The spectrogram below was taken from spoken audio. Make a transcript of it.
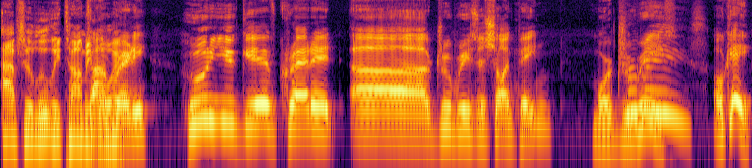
Absolutely, Tommy Tom Boy. Brady. Who do you give credit, uh, Drew Brees or Sean Payton? More Drew, Brees. Okay,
